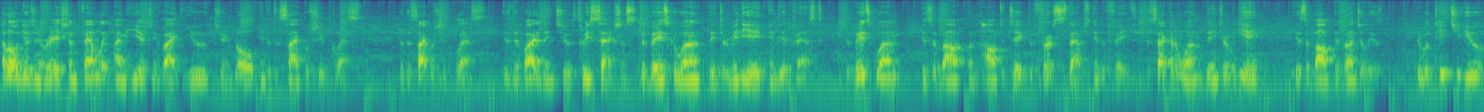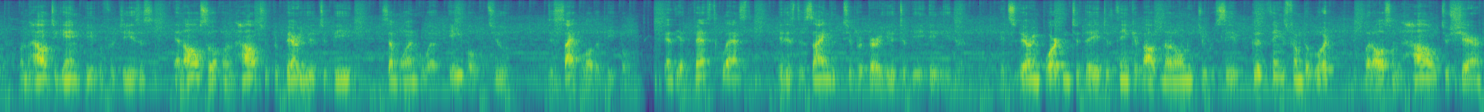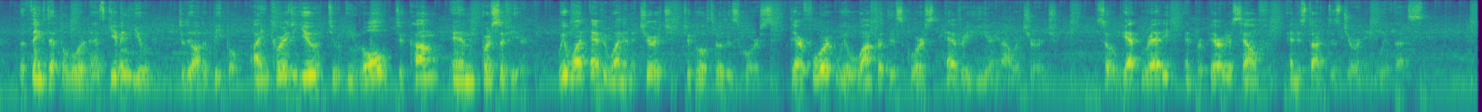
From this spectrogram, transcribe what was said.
Hello New Generation family, I'm here to invite you to enroll in the discipleship class. The discipleship class is divided into three sections, the basic one, the intermediate and the advanced. The basic one is about on how to take the first steps in the faith. The second one, the intermediate, is about evangelism. It will teach you on how to gain people for Jesus and also on how to prepare you to be someone who are able to disciple other people. And the advanced class, it is designed to prepare you to be a leader. It's very important today to think about not only to receive good things from the Lord, but also on how to share the things that the Lord has given you to the other people. I encourage you to enroll, to come and persevere. We want everyone in the church to go through this course. Therefore, we will offer this course every year in our church. So get ready and prepare yourself and start this journey with us.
